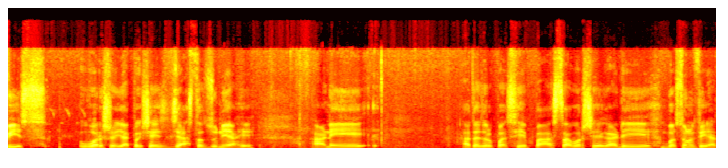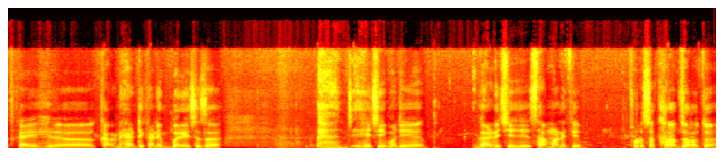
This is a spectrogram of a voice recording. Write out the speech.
वीस वर्ष यापेक्षा जास्त जुनी आहे. आणि आता जवळपास हे पाच सहा वर्ष ही गाडी बसून होती. ह्यात काय कारण ह्या ठिकाणी बरेच असं ह्याचे म्हणजे गाडीचे जे सामान आहे ते थोडंसं खराब झालं होतं.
